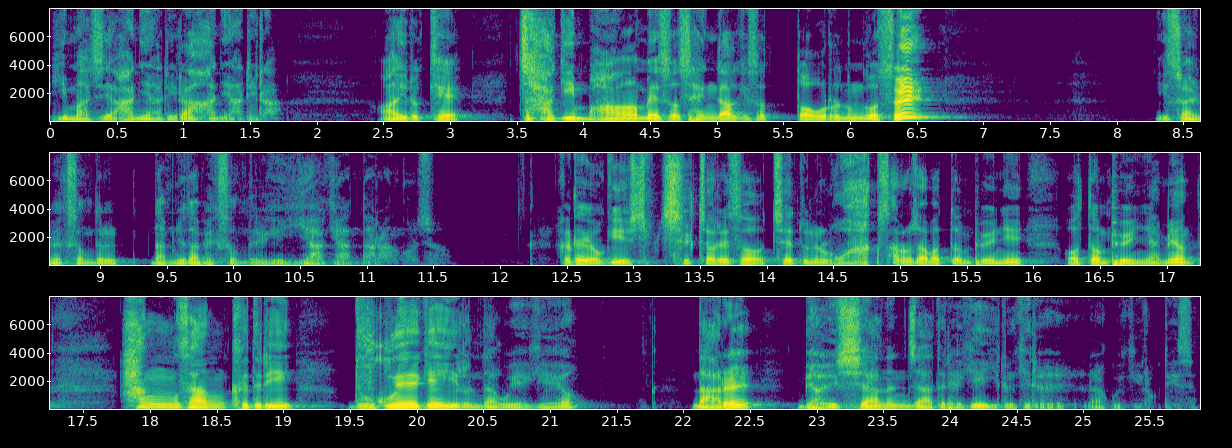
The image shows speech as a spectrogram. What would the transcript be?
임하지 아니하리라 아니하리라. 아 이렇게 자기 마음에서 생각에서 떠오르는 것을 이스라엘 백성들 남유다 백성들에게 이야기한다라는 거죠. 그런데 여기 17절에서 제 눈을 확 사로잡았던 표현이 어떤 표현이냐면 항상 그들이 누구에게 이른다고 얘기해요? 나를 멸시하는 자들에게 이르기를라고 기록돼 있어요.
